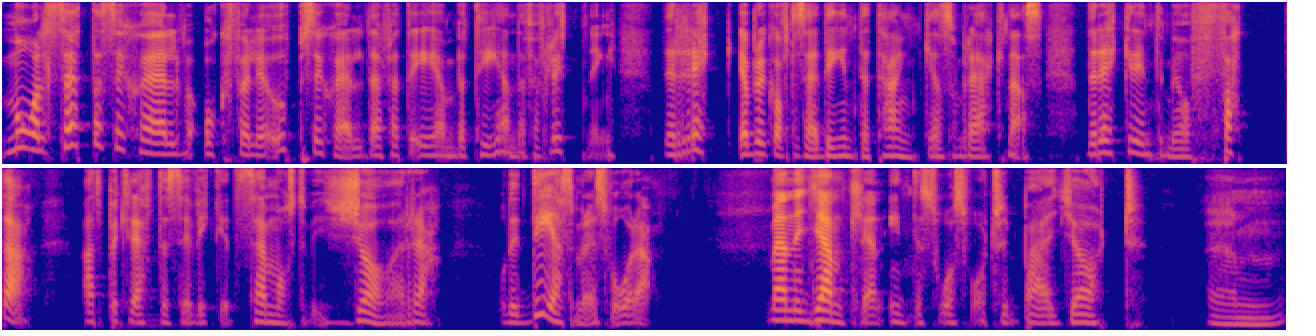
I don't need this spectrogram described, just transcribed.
målsätta sig själv och följa upp sig själv därför att det är en beteendeförflyttning. Det räcker, jag brukar ofta säga att det är inte tanken som räknas. Det räcker inte med att fatta att bekräftelse är viktigt, sen måste vi göra. Och det är det som är det svåra. Men egentligen inte så svårt, så bara gjort. Um,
